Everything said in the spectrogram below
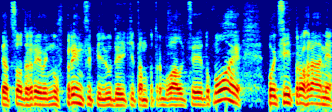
500 гривень. Ну, в принципі, люди, які там потребували цієї допомоги по цій програмі.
